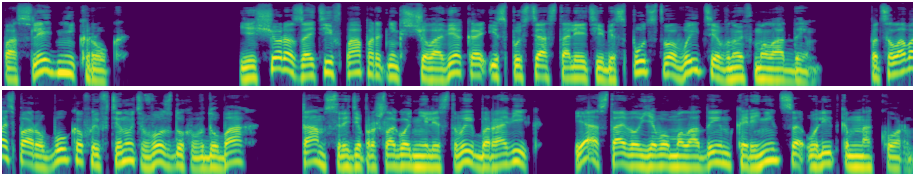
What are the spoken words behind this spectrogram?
Последний круг. Еще раз зайти в папоротник с человека и спустя столетие беспутства выйти вновь молодым. Поцеловать пару буков и втянуть воздух в дубах. Там, среди прошлогодней листвы, боровик. Я оставил его молодым, корениться улиткам на корм.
